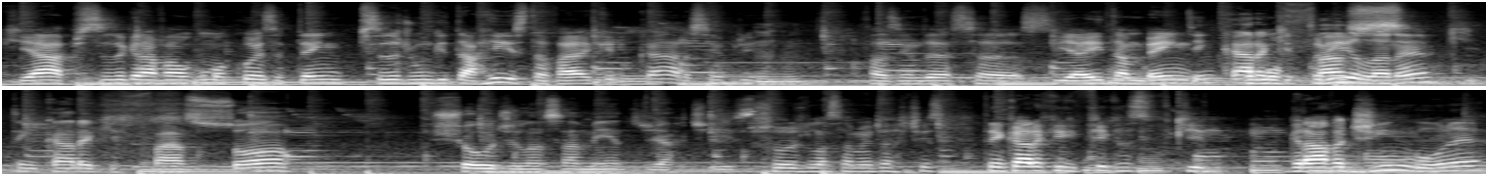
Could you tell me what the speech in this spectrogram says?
que ah, precisa gravar alguma coisa, tem, precisa de um guitarrista, vai aquele cara sempre Uhum. fazendo essas. E aí também Tem cara como que freela, faz. né? que- tem cara que faz só show de lançamento de artista. Show de lançamento de artista. Tem cara que fica que grava jingle, né?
